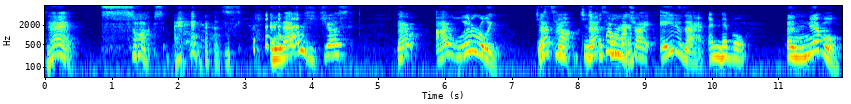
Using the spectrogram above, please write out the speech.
That sucks ass. and that was just that I literally Just that's the- how just that's how much I ate of that A nibble. a nibble.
